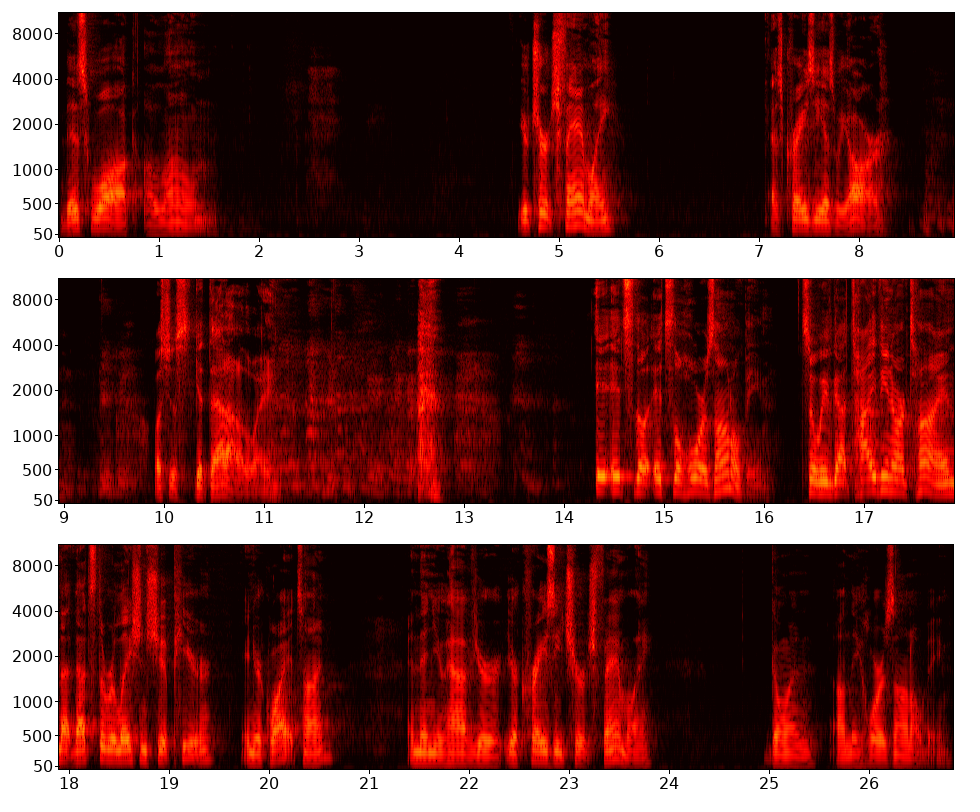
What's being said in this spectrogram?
this walk alone. Your church family, as crazy as we are, let's just get that out of the way. it's, the, it's the horizontal beam. So we've got tithing our time, that, that's the relationship here in your quiet time. And then you have your, your crazy church family going on the horizontal beam.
